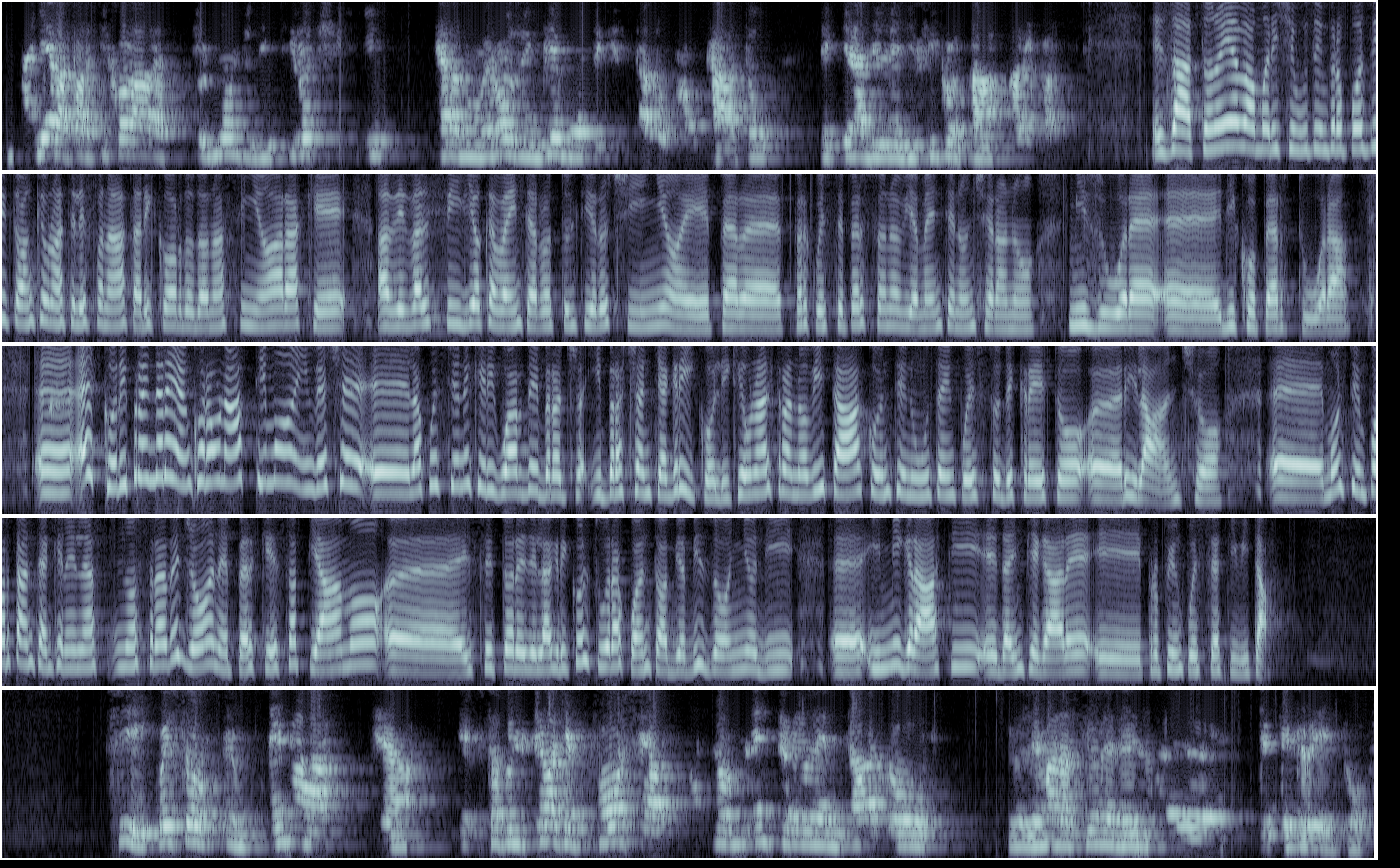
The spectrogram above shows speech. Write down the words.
in maniera particolare a tutto il mondo dei tirocini, che era numeroso in Piemonte, che è stato bloccato e che ha delle difficoltà a ripartire. Esatto, noi avevamo ricevuto in proposito anche una telefonata, ricordo, da una signora che aveva il figlio che aveva interrotto il tirocinio e per, per queste persone ovviamente non c'erano misure eh, di copertura. Eh, ecco, riprenderei ancora un attimo invece eh, la questione che riguarda i, braccia, i, braccianti agricoli, che è un'altra novità contenuta in questo decreto eh, rilancio. Eh, molto importante anche nella nostra regione perché sappiamo eh, il settore dell'agricoltura quanto abbia bisogno di immigrati e da impiegare eh, proprio in queste attività. Sì, questo è un tema che ha, è stato il tema che forse ha maggiormente rallentato l'emanazione del, del decreto.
